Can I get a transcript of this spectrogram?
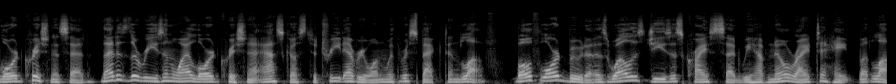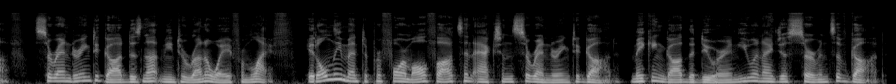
Lord Krishna said, that is the reason why Lord Krishna asked us to treat everyone with respect and love. Both Lord Buddha as well as Jesus Christ said we have no right to hate but love. Surrendering to God does not mean to run away from life. It only meant to perform all thoughts and actions surrendering to God, making God the doer and you and I just servants of God.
